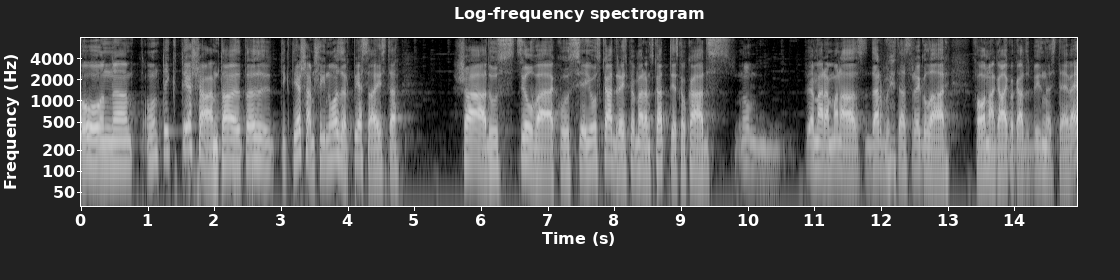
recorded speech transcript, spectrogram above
Un, uh, un tik, tiešām, tā, tā, tik tiešām šī nozara piesaista šādus cilvēkus. Ja jūs kādreiz, piemēram, skatāties kaut kādas, nu, piemēram, manās darba vietās regulāri fonā gāja kaut kādas biznesa TV,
